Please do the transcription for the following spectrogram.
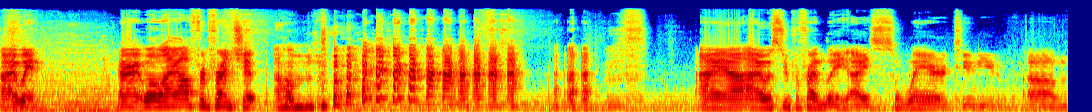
I win. All right. Well, I offered friendship. Um. I uh, I was super friendly. I swear to you. Um.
